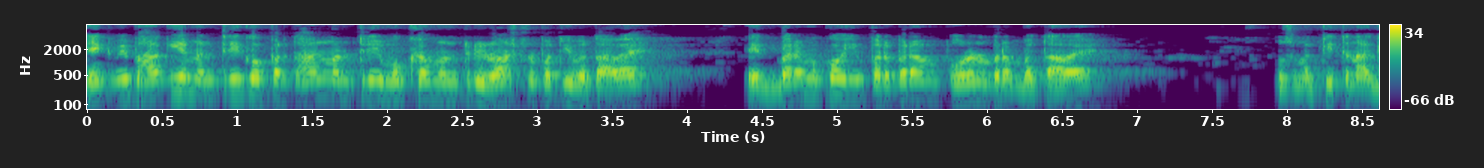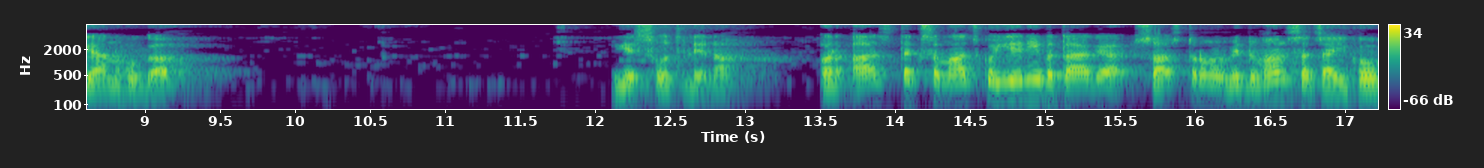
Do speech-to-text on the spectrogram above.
एक विभागीय मंत्री को प्रधानमंत्री, मुख्यमंत्री, राष्ट्रपति बतावे, एक ब्रह्म को ही परब्रह्म, पूर्ण ब्रह्म बतावे, उसमें कितना ज्ञान होगा? ये सोच लेना। और आज तक समाज को यह नहीं बताया गया, शास्त्रों में विद्वान सच्चाई को,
